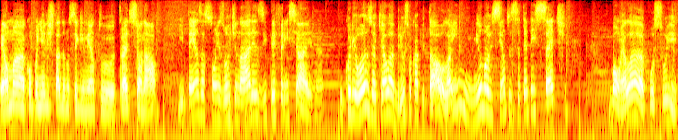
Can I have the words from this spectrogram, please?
É uma companhia listada no segmento tradicional e tem as ações ordinárias e preferenciais. Né? O curioso é que ela abriu seu capital lá em 1977 Bom, ela possui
